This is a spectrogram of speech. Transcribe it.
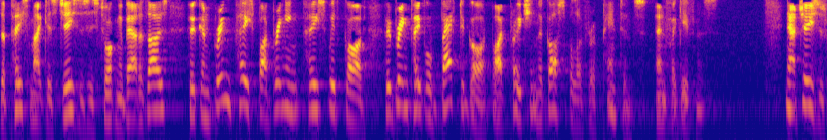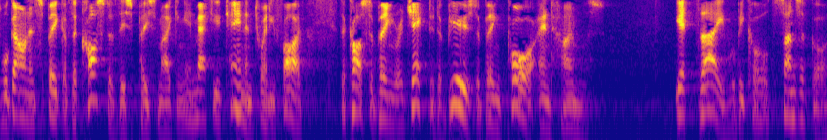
The peacemakers Jesus is talking about are those who can bring peace by bringing peace with God, who bring people back to God by preaching the gospel of repentance and forgiveness. Now, Jesus will go on and speak of the cost of this peacemaking in Matthew 10 and 25 the cost of being rejected, abused, of being poor and homeless. Yet they will be called sons of God.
